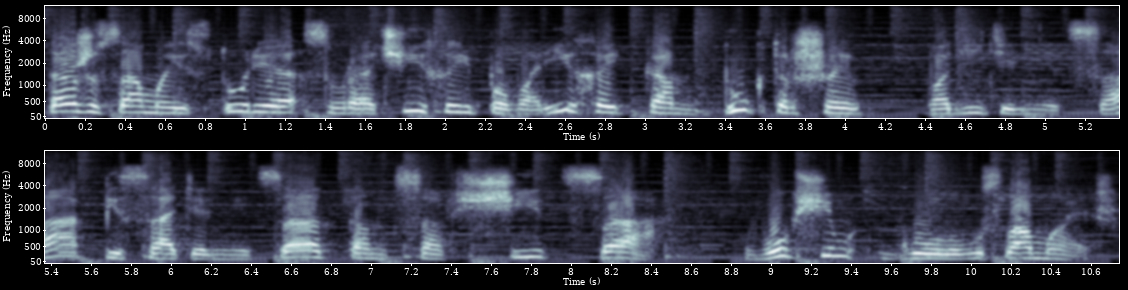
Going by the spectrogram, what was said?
Та же самая история с врачихой, поварихой, кондукторшей, водительница, писательница, танцовщица. В общем, голову сломаешь.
